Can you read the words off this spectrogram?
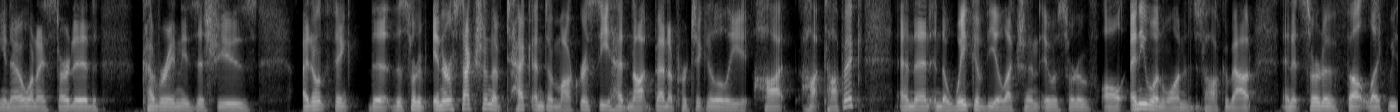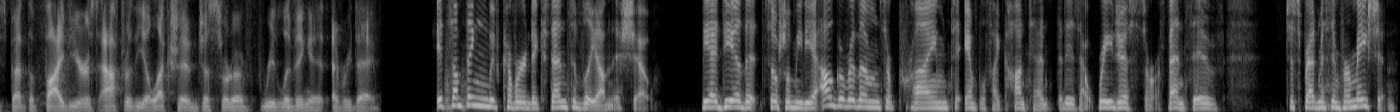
You know, when I started covering these issues, I don't think the the sort of intersection of tech and democracy had not been a particularly hot hot topic. And then in the wake of the election, it was sort of all anyone wanted to talk about, and it sort of felt like we spent the five years after the election just sort of reliving it every day. It's something we've covered extensively on this show. The idea that social media algorithms are primed to amplify content that is outrageous or offensive, to spread misinformation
